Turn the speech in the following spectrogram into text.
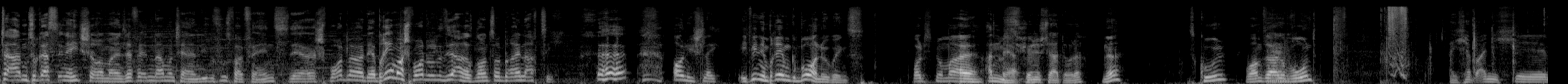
Heute Abend zu Gast in der Hitstelle, meine sehr verehrten Damen und Herren, liebe Fußballfans, der Sportler, der Bremer Sportler des Jahres 1983. Auch nicht schlecht. Ich bin in Bremen geboren übrigens. Wollte ich nur mal anmerken. Schöne Stadt, oder? Ne? Ist cool. Wo haben Sie da Ja. gewohnt? Ich habe eigentlich äh,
